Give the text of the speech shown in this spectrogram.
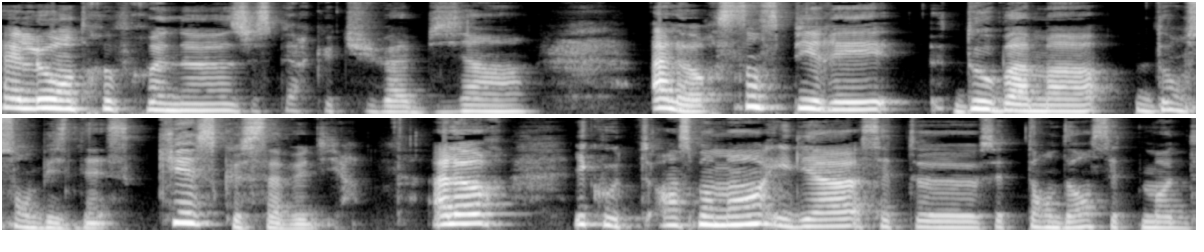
Hello entrepreneuse, j'espère que tu vas bien. Alors, s'inspirer d'Obama dans son business, qu'est-ce que ça veut dire? Alors, écoute, en ce moment, il y a cette, euh, tendance, cette mode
